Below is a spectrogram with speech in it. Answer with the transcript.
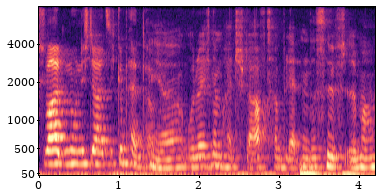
Es war halt nur nicht da, als ich gepennt habe. Ja, oder ich nehme halt Schlaftabletten, das hilft immer.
